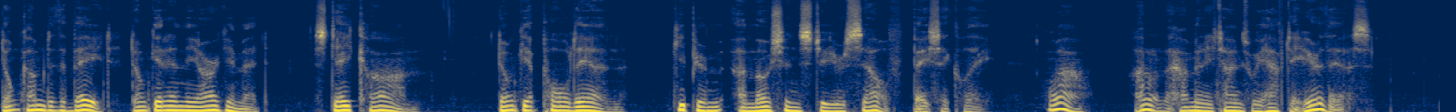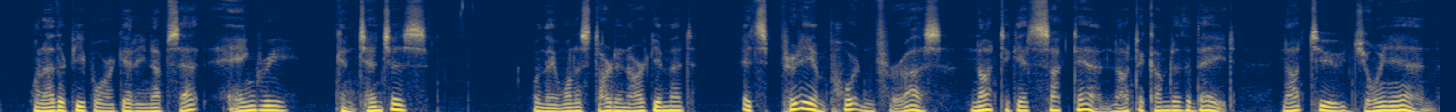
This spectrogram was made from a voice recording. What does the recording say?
Don't come to the bait. Don't get in the argument. Stay calm. Don't get pulled in. Keep your emotions to yourself, basically. Wow. I don't know how many times we have to hear this. When other people are getting upset, angry, contentious, when they want to start an argument, it's pretty important for us not to get sucked in, not to come to the bait, not to join in.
